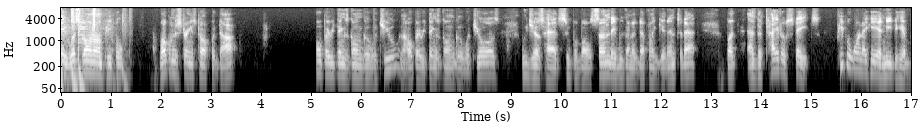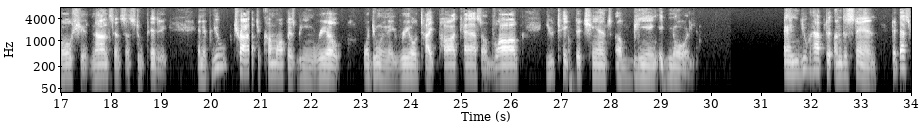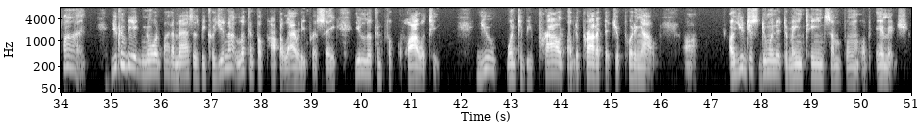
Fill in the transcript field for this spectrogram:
Hey, what's going on, people? Welcome to Strange Talk with Doc. Hope everything's going good with you, and I hope everything's going good with yours. We just had Super Bowl Sunday. We're going to definitely get into that. But as the title states, people want to hear, need to hear bullshit, nonsense, and stupidity. And if you try to come off as being real or doing a real type podcast or vlog, you take the chance of being ignored. And you have to understand that that's fine. You can be ignored by the masses because you're not looking for popularity per se. You're looking for quality. You want to be proud of the product that you're putting out. Uh, are you just doing it to maintain some form of image?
